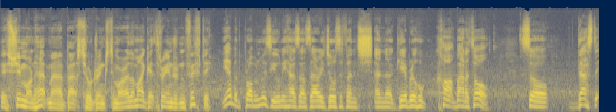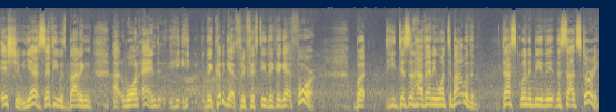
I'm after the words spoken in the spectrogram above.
If Shimron Hetmyer bats till drinks tomorrow, they might get 350. Yeah, but the problem is he only has Alzarri Joseph and, and uh, Gabriel who can't bat at all. So that's the issue. Yes, if he was batting at one end, he, he, they could get 350, they could get four. But he doesn't have anyone to bat with him that's going to be the, the sad story.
